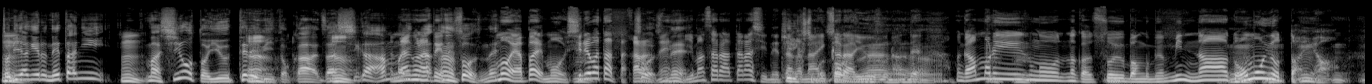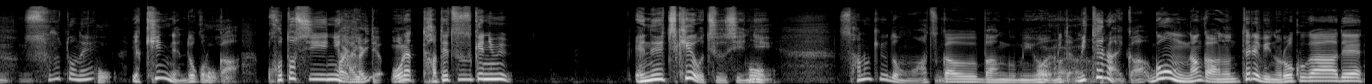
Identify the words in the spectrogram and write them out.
取り上げるネタに、うん。まあしようというテレビとか雑誌があんまりなくなってきた。うんそうですね。もうやっぱりもう知れ渡ったからね,、今更新しいネタがないからいうふうなんで、あんまりもうなんかそういう番組はみんなと思いよったんや、するとねいや近年どころか今年に入って俺は立て続けに NHK を中心に讃岐うどんを扱う番組を見た。見てないか？ゴンなんかあのテレビの録画で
